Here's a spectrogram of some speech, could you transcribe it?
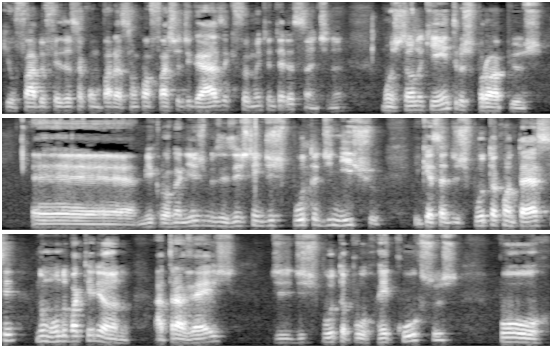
que o Fábio fez essa comparação com a faixa de Gaza, que foi muito interessante, né? mostrando que entre os próprios é, micro-organismos existem disputa de nicho e que essa disputa acontece no mundo bacteriano, através de disputa por recursos por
